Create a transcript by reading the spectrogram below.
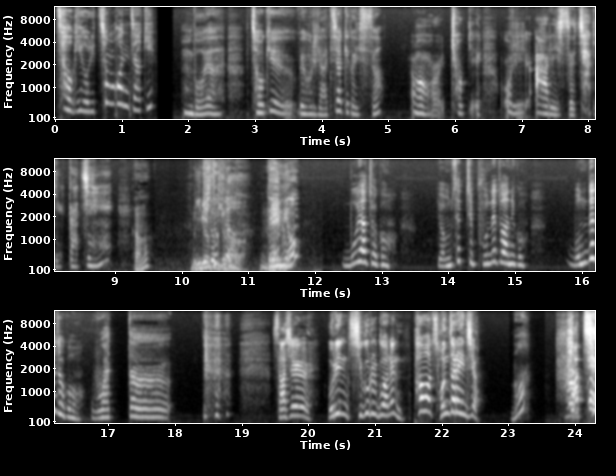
저기 우리 충곤자기? 뭐야? 저기에 왜 우리 라디자기가 있어? 어, 저기 우리 아리스 자기까지. 어? 미덕이가 네 명? 뭐야 저거? 염색체 분해도 아니고 뭔데 저거? 왔다. 사실 우린 지구를 구하는 파워 전자레인지야. 뭐? 합체.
